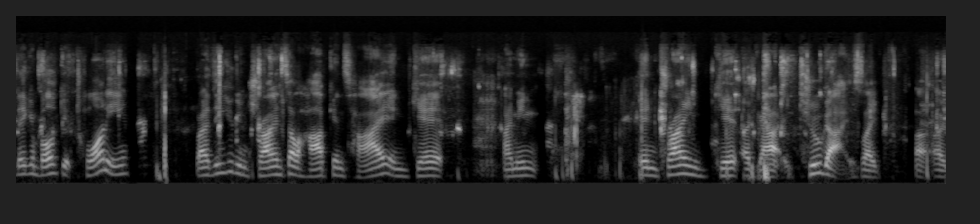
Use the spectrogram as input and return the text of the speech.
they can both get 20, but I think you can try and sell Hopkins high and get I mean and try and get a guy two guys like a, a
